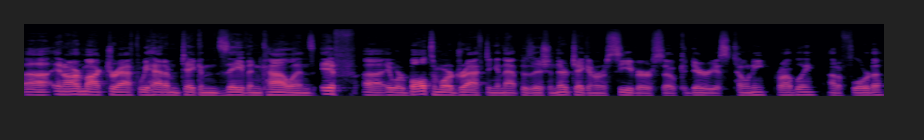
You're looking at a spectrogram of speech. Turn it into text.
uh, in our mock draft, we had him taking Zaven Collins. If uh, it were Baltimore drafting in that position, they're taking a receiver. So Kadarius Toney, probably out of Florida.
